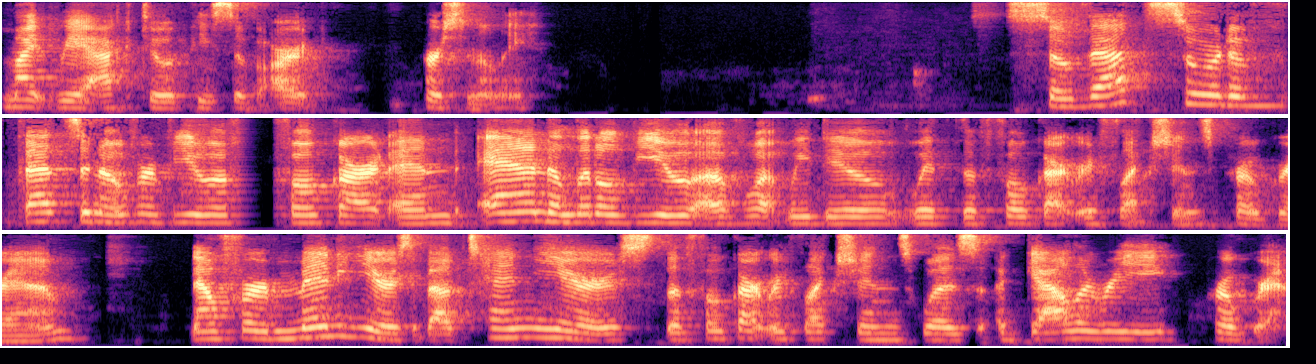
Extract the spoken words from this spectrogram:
might react to a piece of art personally so that's sort of that's an overview of folk art and and a little view of what we do with the folk art reflections program. Now for many years about 10 years the folk art reflections was a gallery program.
